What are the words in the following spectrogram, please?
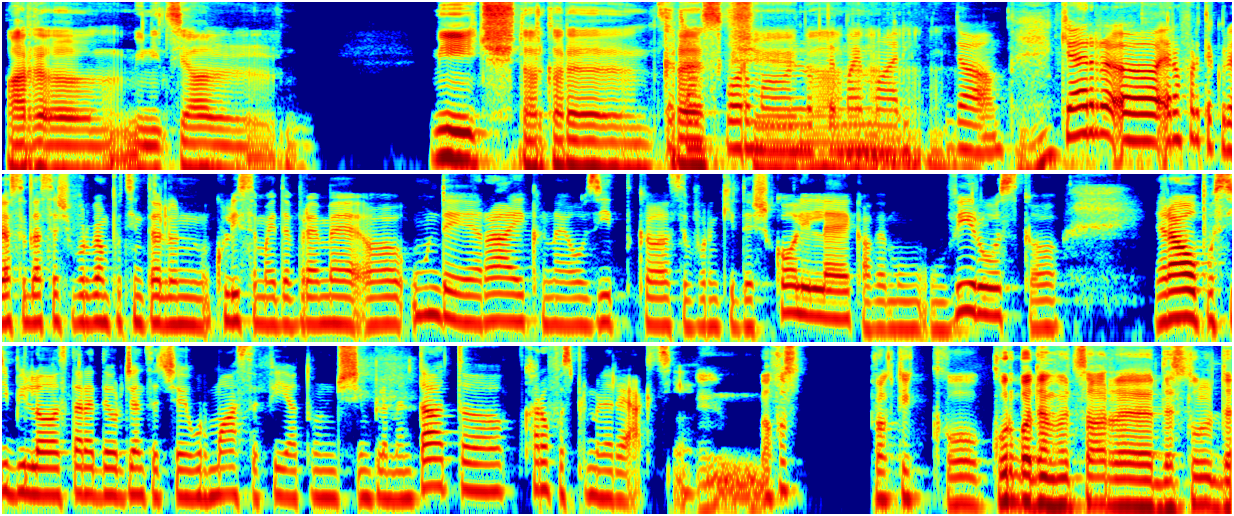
par uh, inițial mici, dar care se cresc transformă și, în lupte da, mai da, mari. Da. da. da. Mm-hmm. Chiar uh, eram foarte curioasă de asta și vorbeam puțin el în culise mai devreme. Uh, unde erai când ai auzit că se vor închide școlile, că avem un, un virus, că era o posibilă stare de urgență ce urma să fie atunci implementată? Care au fost primele reacții? A fost practic o curbă de învățare destul de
